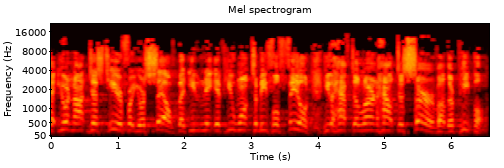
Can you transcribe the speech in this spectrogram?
that you're not just here for yourself, but you need, if you want to be fulfilled, you have to learn how to serve other people,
